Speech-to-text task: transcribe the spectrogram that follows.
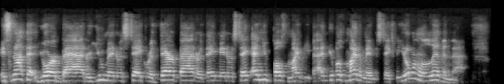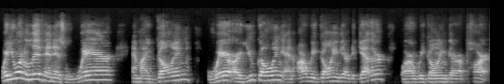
It's not that you're bad or you made a mistake or they're bad or they made a mistake and you both might be bad. You both might have made mistakes, but you don't want to live in that. Where you want to live in is where am I going? Where are you going? And are we going there together or are we going there apart?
